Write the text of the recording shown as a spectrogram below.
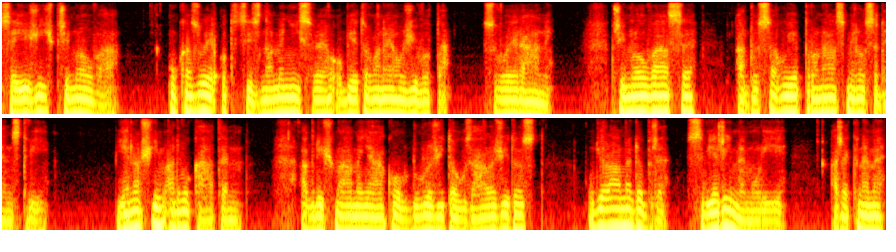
se Ježíš přimlouvá. Ukazuje Otci znamení svého obětovaného života, svoje rány. Přimlouvá se a dosahuje pro nás milosedenství. Je naším advokátem, a když máme nějakou důležitou záležitost, uděláme dobře, svěříme mu ji a řekneme,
